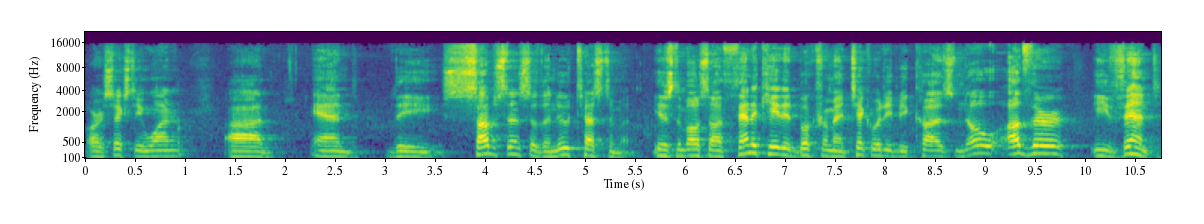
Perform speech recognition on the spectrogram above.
or 61, uh, and the substance of the New Testament is the most authenticated book from antiquity because no other event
